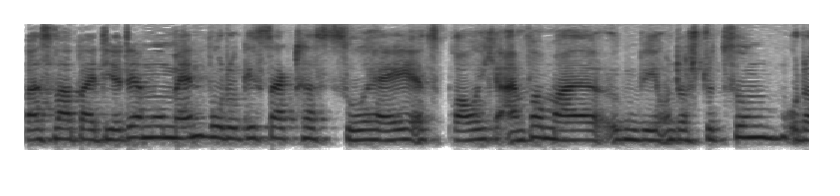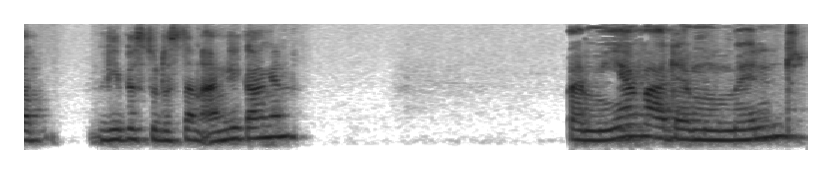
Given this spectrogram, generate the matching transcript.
Was war bei dir der Moment, wo du gesagt hast, so hey, jetzt brauche ich einfach mal irgendwie Unterstützung oder wie bist du das dann angegangen? Bei mir war der Moment,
